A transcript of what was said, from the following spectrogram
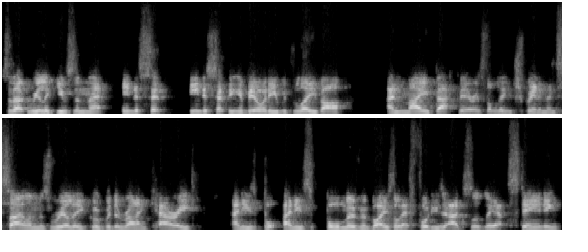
So that really gives them that intercept, intercepting ability with Lever and May back there as the linchpin. And then Salem was really good with the run and carry. And his, and his ball movement by his left foot is absolutely outstanding.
